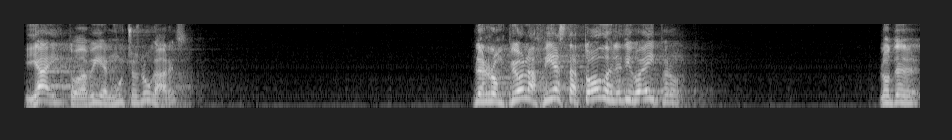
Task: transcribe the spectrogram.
y hay todavía en muchos lugares. Le rompió la fiesta a todos y le dijo, hey, pero los de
